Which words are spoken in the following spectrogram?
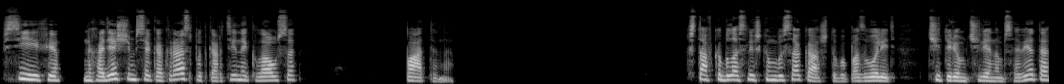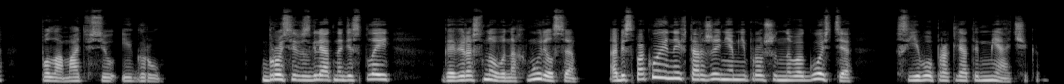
в сейфе, находящемся как раз под картиной Клауса Паттона. Ставка была слишком высока, чтобы позволить четырем членам совета поломать всю игру. Бросив взгляд на дисплей, Гавира снова нахмурился, обеспокоенный вторжением непрошенного гостя с его проклятым мячиком.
